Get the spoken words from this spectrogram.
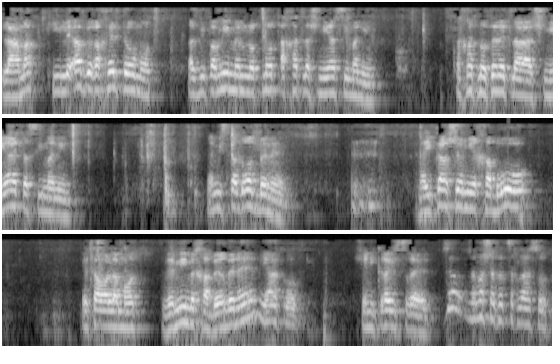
למה? כי לאה ורחל תאומות, אז לפעמים הן נותנות אחת לשנייה סימנים. אחת נותנת לשנייה את הסימנים. הן מסתדרות ביניהן. העיקר שהם יחברו את העולמות, ומי מחבר ביניהם? יעקב, שנקרא ישראל. זהו, זה מה שאתה צריך לעשות.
